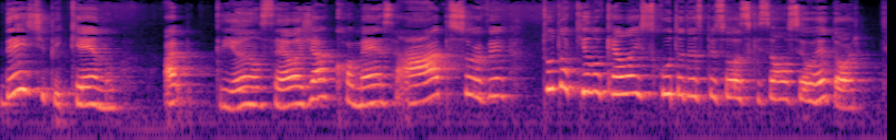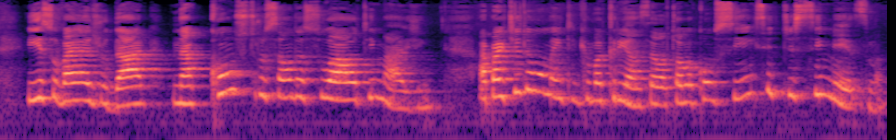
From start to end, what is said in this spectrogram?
Desde pequeno, a criança, ela já começa a absorver tudo aquilo que ela escuta das pessoas que são ao seu redor. Isso vai ajudar na construção da sua autoimagem. A partir do momento em que uma criança ela toma consciência de si mesma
